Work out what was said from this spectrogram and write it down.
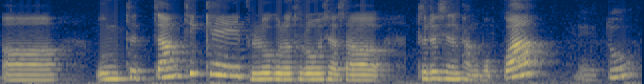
어, um트.tk 블로그로 들어오셔서 들으시는 방법과 네, 또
